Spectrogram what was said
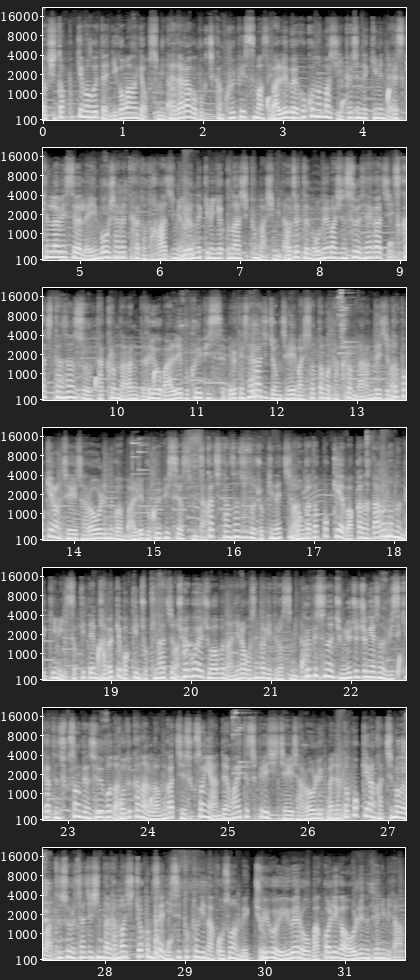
역시 떡볶이 먹을 땐 이거만 한 게 없습니다. 달달하고 묵직한 쿨피스 맛에 말리부의 코코넛 맛이 입혀진 느낌인데 베스킨라빈스의 레인보우 샤베트가 더 달아지면 이런 느낌이겠구나 싶은 맛입니다. 어쨌든 오늘 마신 술 세 가지 스카치 탄산수, 다크럼 나랑드 그리고 말리부 쿨피스 이렇게 세 가지 중 제일 맛있었던 건 다크럼 나랑드지만 떡볶이랑 제일 잘 어울리는 건 말리부 쿨피스였습니다. 스카치 탄산수도 좋긴 했지만 뭔가 떡볶이의 맛과는 따로 노는 느낌이 있었기 때문에 가볍게 먹긴 좋긴 하지만 최고의 조합은 아니라고 생각이 들었습니다. 쿨피스는 증류주 중에서는 위스키 같은 숙성된 술보다 보드카나 럼같이 숙성이 안 된 화이트 스피릿이 제일 잘 어울리고 만약 떡볶이랑 같이 먹을 마트술을 찾으신다면 단맛이 조금 센 이슬톡톡이나 고소한 맥주 그리고 의외로 막걸리가 어울리는 편입니다.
